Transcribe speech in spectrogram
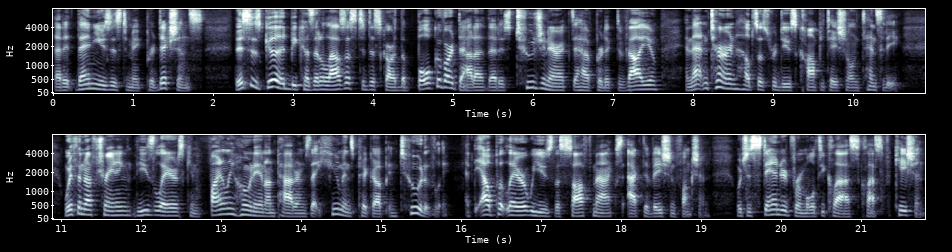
that it then uses to make predictions. This is good because it allows us to discard the bulk of our data that is too generic to have predictive value, and that in turn helps us reduce computational intensity. With enough training, these layers can finally hone in on patterns that humans pick up intuitively. At the output layer, we use the softmax activation function, which is standard for multi-class classification.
